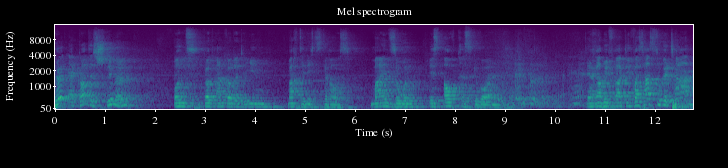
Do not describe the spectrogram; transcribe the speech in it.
hört er Gottes Stimme und Gott antwortete ihm, mach dir nichts daraus. Mein Sohn ist auch Christ geworden. Der Rabbi fragt ihn, was hast du getan?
